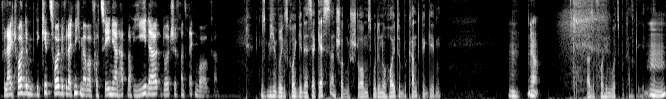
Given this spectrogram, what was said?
vielleicht heute, die Kids heute vielleicht nicht mehr, aber vor zehn Jahren hat noch jeder Deutsche Franz Beckenbauer gekannt. Ich muss mich übrigens korrigieren, er ist ja gestern schon gestorben, es wurde nur heute bekannt gegeben. Hm, ja. Also vorhin wurde es bekannt gegeben. Mhm.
